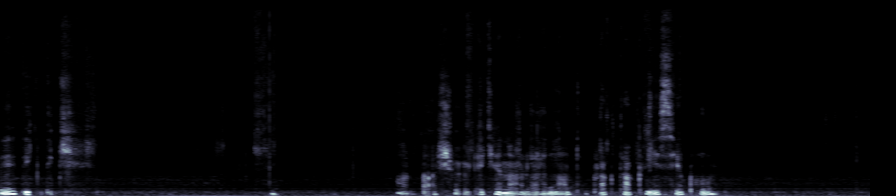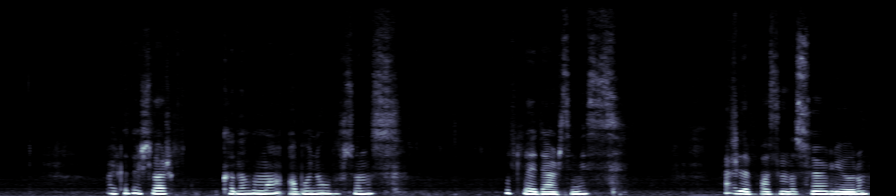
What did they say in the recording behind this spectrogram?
Ve diktik. Hatta şöyle kenarlarından toprak takviyesi yapalım. Arkadaşlar kanalıma abone olursanız mutlu edersiniz. Her defasında söylüyorum.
